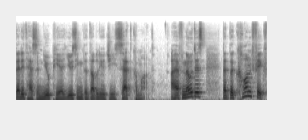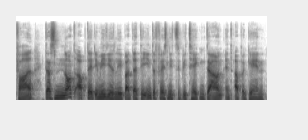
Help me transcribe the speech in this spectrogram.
that it has a new peer using the wg-set command. I have noticed that the config file does not update immediately, but that the interface needs to be taken down and up again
